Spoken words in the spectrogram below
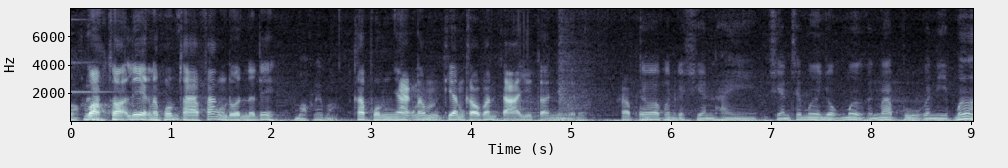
บอกเลยบอกเถาะเลขนะผมถาฟังโดนแล้วเดิบอกเลยบอก ครับผมอยากนํเทียนเขาพรรษาอยู่ตอนนี้ก็ได้ครับผแต่มว่าเพิ่นก็เขียนให้เขียนใช้มือยกมือขึ้นมาปูกันหนีบมือ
